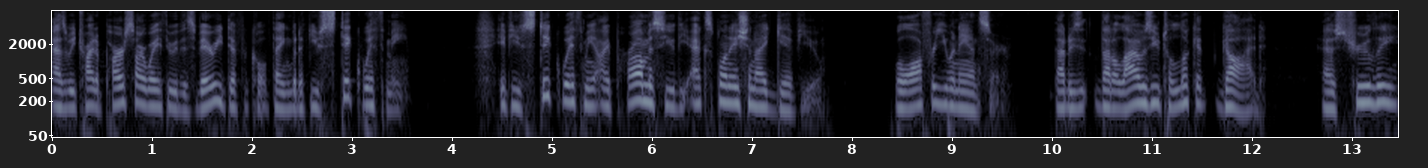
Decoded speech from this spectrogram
as we try to parse our way through this very difficult thing. But if you stick with me, if you stick with me, I promise you the explanation I give you will offer you an answer that is that allows you to look at God as truly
